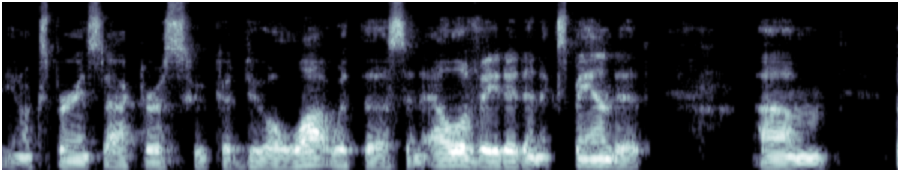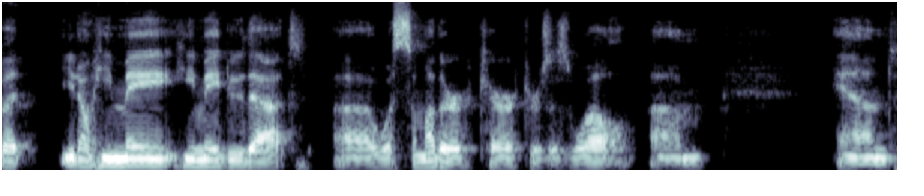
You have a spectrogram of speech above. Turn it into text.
you know experienced actress who could do a lot with this and elevate it and expand it. Um, but you know he may he may do that uh, with some other characters as well. Um, and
